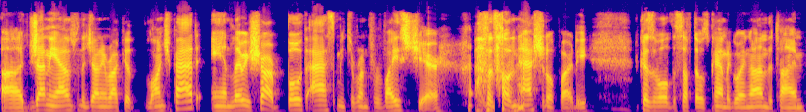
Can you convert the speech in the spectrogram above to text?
uh, Johnny Adams from the Johnny Rocket Launchpad and Larry Sharpe both asked me to run for vice chair of the National Party because of all the stuff that was kind of going on at the time.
